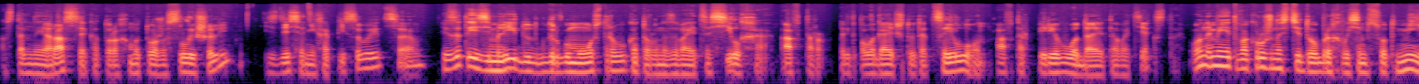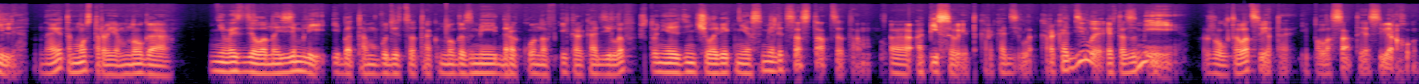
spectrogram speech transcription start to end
остальные расы, о которых мы тоже слышали и здесь о них описывается. Из этой земли идут к другому острову, который называется Силха. Автор предполагает, что это Цейлон, автор перевода этого текста. Он имеет в окружности добрых 800 миль. На этом острове много невозделанной земли, ибо там водится так много змей, драконов и крокодилов, что ни один человек не осмелится остаться там, э, описывает крокодила. Крокодилы – это змеи, желтого цвета и полосатые сверху,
